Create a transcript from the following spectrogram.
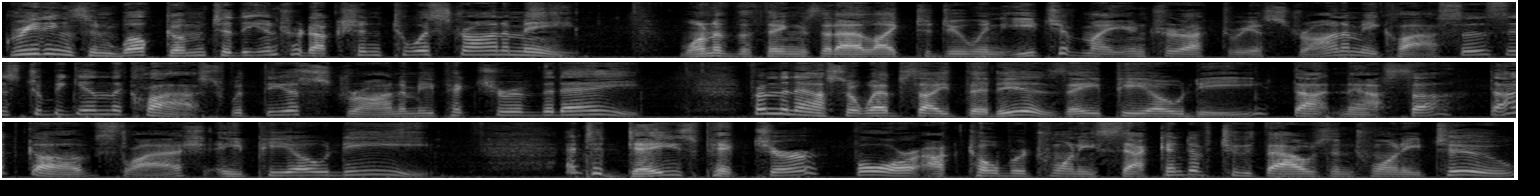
Greetings and welcome to the introduction to astronomy. One of the things that I like to do in each of my introductory astronomy classes is to begin the class with the astronomy picture of the day from the NASA website that is apod.nasa.gov apod. And today's picture for October 22nd of 2022.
